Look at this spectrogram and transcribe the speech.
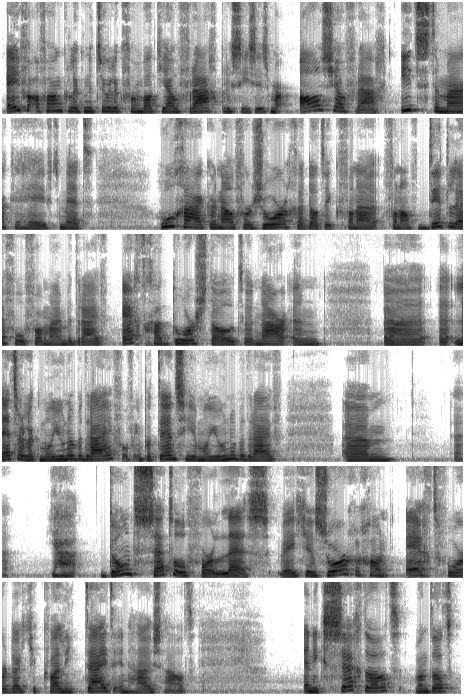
even afhankelijk natuurlijk van wat jouw vraag precies is, maar als jouw vraag iets te maken heeft met hoe ga ik er nou voor zorgen dat ik vanaf, dit level van mijn bedrijf echt ga doorstoten naar een uh, letterlijk miljoenenbedrijf of in potentie een miljoenenbedrijf. Um, uh, ja, don't settle for less. Weet je, zorg er gewoon echt voor dat je kwaliteit in huis haalt. En ik zeg dat, want dat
